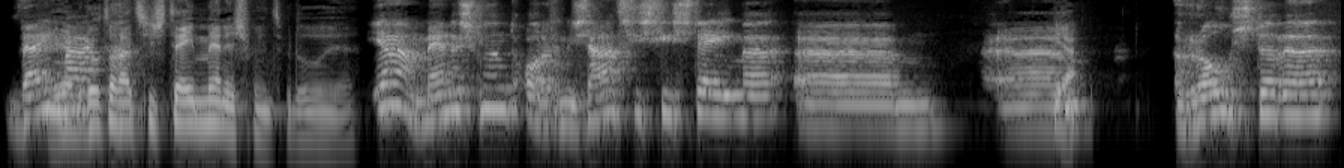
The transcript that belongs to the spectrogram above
wij Je maken bedoelt dan het systeemmanagement, bedoel je? ja, management, organisatiesystemen, ehm, ehm, Ja. roosteren,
